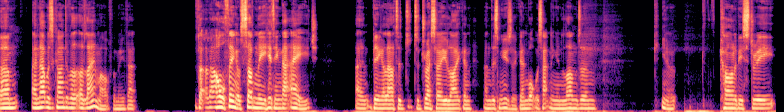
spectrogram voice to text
Um, and that was kind of a, a landmark for me, that, that, that whole thing of suddenly hitting that age and being allowed to to dress how you like and and this music and what was happening in London you know Carnaby Street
